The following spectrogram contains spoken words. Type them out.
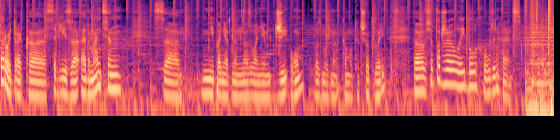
второй трек э, с релиза Adamantine с э, непонятным названием G-OM. Возможно, кому-то это что-то говорит. Э, все тот же лейбл Holding Hands.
